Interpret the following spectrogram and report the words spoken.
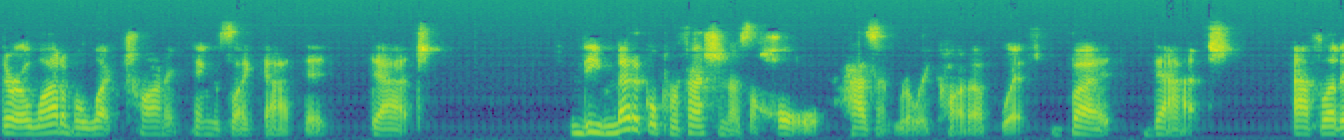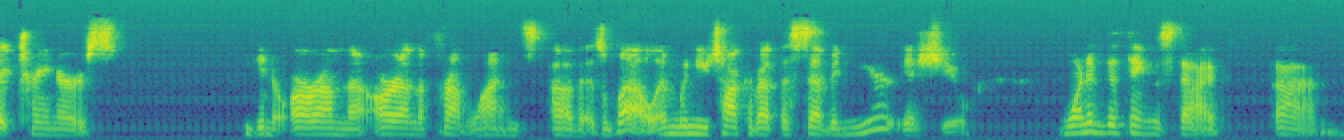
there are a lot of electronic things like that that that the medical profession as a whole hasn't really caught up with, but that athletic trainers, you know, are on the are on the front lines of as well. And when you talk about the seven year issue, one of the things that I've um,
